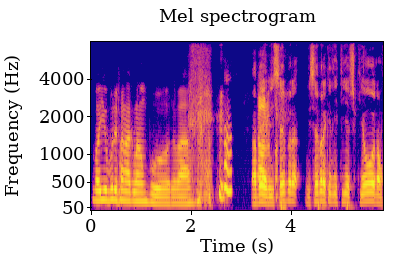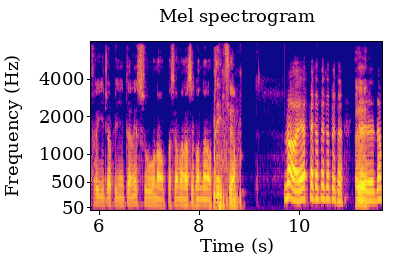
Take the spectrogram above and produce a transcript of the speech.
Voglio pure fare una clown war, va. Vabbè, No, mi, so. sembra, mi sembra che di THQ non freghi già più niente a nessuno. Passiamo alla seconda notizia. No, eh, aspetta, aspetta, aspetta. Eh. Eh, da-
